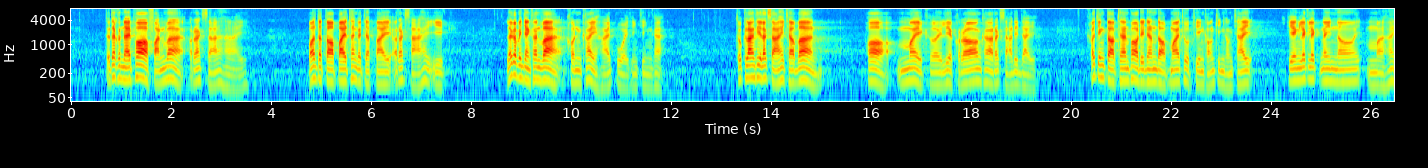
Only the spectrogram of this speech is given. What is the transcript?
ๆ แต่ถ้าคนไหนพ่อฝันว่ารักษาหาย วันต่อๆไปท่านก็จะไปรักษาให้อีก แล้วก็เป็นอย่างท่านว่าคนไข้หายป่วยจริง ๆ ค่ะ ทุกครั้งที่รักษาให้ชาวบ้าน พ่อไม่เคยเรียกร้องค่ารักษาใดๆ เขาจึงตอบแทนพ่อโดยนำดอกไม้ทูบเทียนของกินของใช้ เพียงเล็กๆ น้อยๆ มาให้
